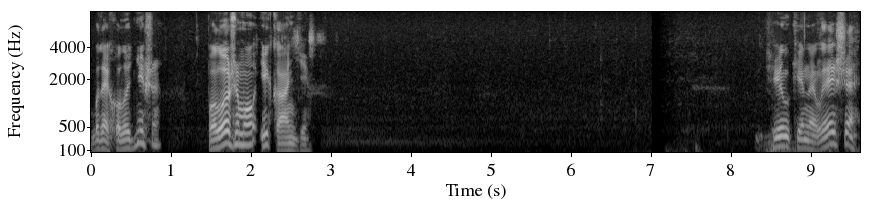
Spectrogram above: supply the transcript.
буде холодніше, положимо і канді. Бджілки не лише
